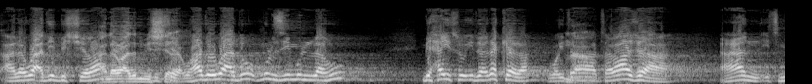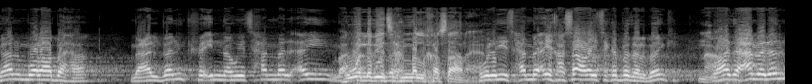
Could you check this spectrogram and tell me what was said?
على وعد بالشراء على وعد بالشراء وهذا الوعد ملزم له بحيث إذا نكل وإذا نعم. تراجع عن إتمام المرابحة مع البنك فإنه يتحمل أي هو الذي يتحمل الخسارة يعني. هو الذي يتحمل أي خسارة يتكبدها البنك نعم. وهذا عملا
